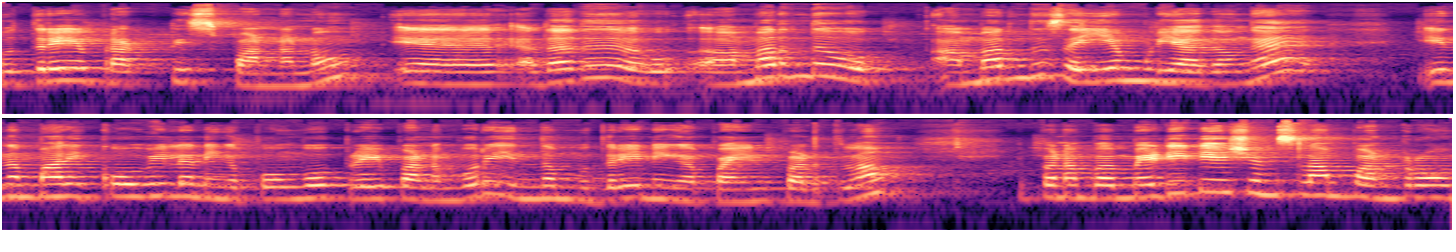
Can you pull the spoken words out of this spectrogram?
முத்திரையை ப்ராக்டிஸ் பண்ணணும். அதாவது அமர்ந்து அமர்ந்து செய்ய முடியாதவங்க இந்த மாதிரி கோவிலில் நீங்கள் போகும்போது ப்ரே பண்ணும்போது இந்த முதிரையை நீங்கள் பயன்படுத்தலாம். இப்போ நம்ம மெடிடேஷன்ஸ்லாம் பண்ணுறோம்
